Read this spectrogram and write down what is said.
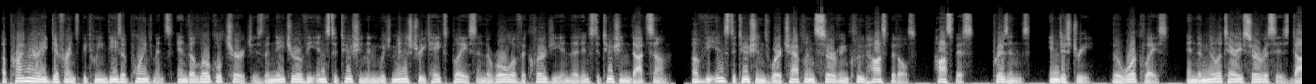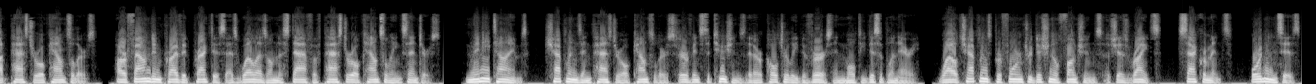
A primary difference between these appointments and the local church is the nature of the institution in which ministry takes place and the role of the clergy in that institution. Some of the institutions where chaplains serve include hospitals, hospice, prisons, industry, the workplace, and the military services. Pastoral counselors are found in private practice as well as on the staff of pastoral counseling centers. Many times, chaplains and pastoral counselors serve institutions that are culturally diverse and multidisciplinary. While chaplains perform traditional functions such as rites, sacraments, ordinances,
